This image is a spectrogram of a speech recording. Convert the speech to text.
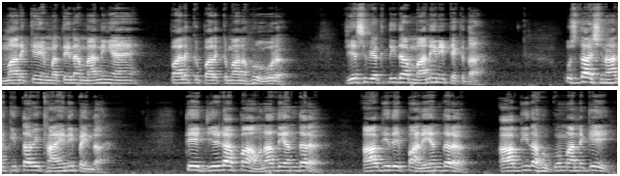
ਮਨ ਕੇ ਮਤੇ ਨਾ ਮਾਨੀਐ ਪਲਕ ਪਲਕ ਮਨ ਹੋਰ। ਜਿਸ ਵਿਅਕਤੀ ਦਾ ਮਨ ਹੀ ਨਹੀਂ ਟਿਕਦਾ ਉਸ ਦਾ ਇਸ਼ਨਾਨ ਕੀਤਾ ਵੀ ਥਾਂ ਹੀ ਨਹੀਂ ਪੈਂਦਾ। ਤੇ ਜਿਹੜਾ ਭਾਵਨਾ ਦੇ ਅੰਦਰ, ਆਪ ਜੀ ਦੇ ਭਾਣੇ ਅੰਦਰ, ਆਪ ਜੀ ਦਾ ਹੁਕਮ ਮੰਨ ਕੇ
